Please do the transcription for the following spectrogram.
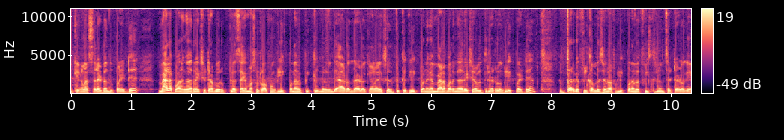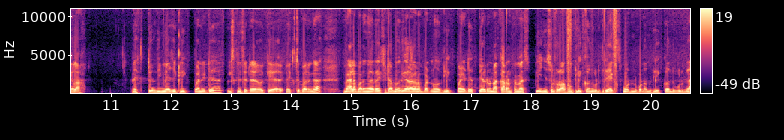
ஓகேங்களா செலக்ட் வந்து பண்ணிவிட்டு மேலே பாருங்கள் ரைட் சைட் ஒரு ப்ளஸ் ஆகமாக சொல்கிற ஆப்ஷன் கிளிக் பண்ணால் பிக்கு வந்து ஆட் வந்து ஆட் ஓகேங்களா நெக்ஸ்ட் பிக்கு கிளிக் பண்ணுங்கள் மேலே பாருங்கள் right side three add click பண்ணிட்டு ஃபிஃப்த்தாக இருக்க ஃபில் கம்பெனி ஆப்ஷன் கிளிக் பண்ணால் ஃபில் ஸ்க்ரீன் செட் ஆகும் ஓகேங்களா நெக்ஸ்ட்டு இந்த இமேஜை கிளிக் பண்ணிவிட்டு fill screen set okay next பாருங்கள் மேலே பாருங்கள் ரைட் சைட் ஒரு ஏராக்கான பட்டன் கிளிக் பண்ணிவிட்டு தேடுனா கரண்ட் ஃபேமஸ் பிஎன்ஜி சொல்கிற ஆப்ஷன் கிளிக் வந்து கொடுத்துட்டு எக்ஸ்போர்ட் பட்டன் வந்து கிளிக் வந்து கொடுங்க.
